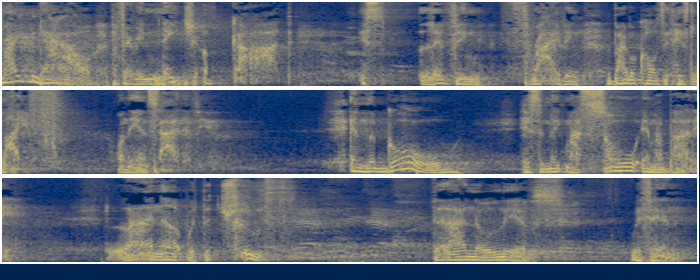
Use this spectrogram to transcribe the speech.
Right now, the very nature of God is living, thriving. The Bible calls it his life on the inside of you. And the goal is to make my soul and my body line up with the truth that I know lives within.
